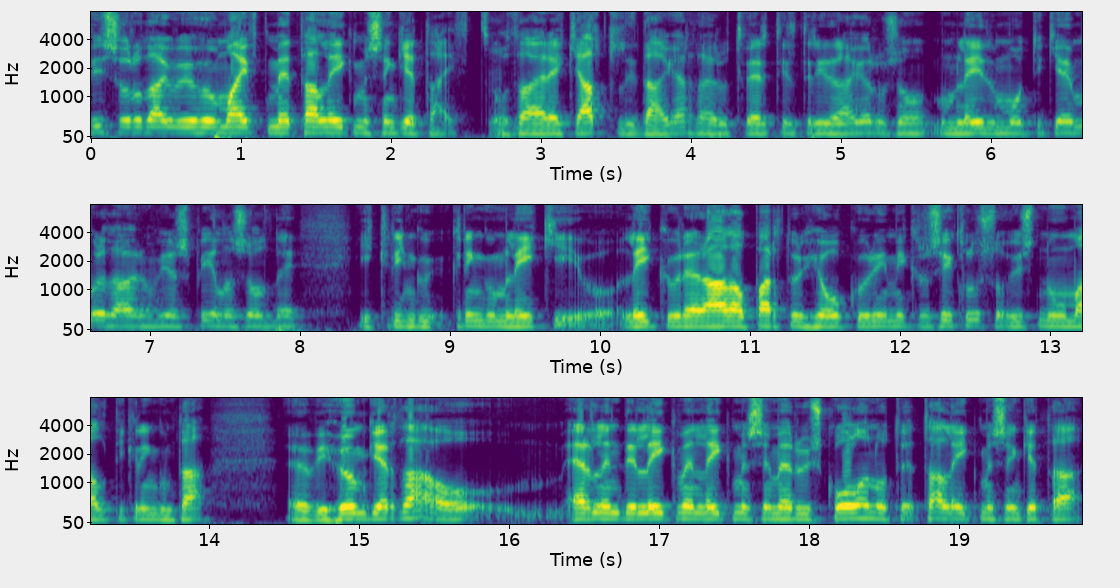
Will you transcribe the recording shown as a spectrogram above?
tvísor og dag við höfum æft með það leikmenn sem geta æft. Og það er ekki allir dagar, það eru tver til þrý dagar og svo um leiðum móti kemur þá erum við að spila svolítið í kringu, kringum leiki og leikur er aðalpartur hjá okkur í mikrosyklus og við snúum allt í kringum það. Uh, við höfum gert það og erlendir leikmenn, leikmenn sem eru í skólan og það leikmenn sem geta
